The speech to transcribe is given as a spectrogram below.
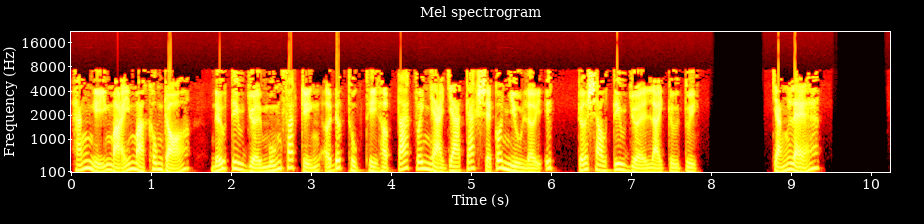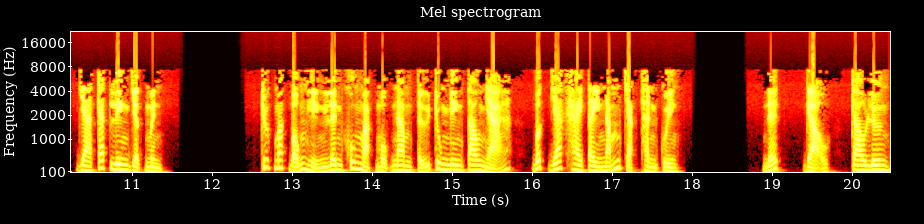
Hắn nghĩ mãi mà không rõ, nếu Tiêu Duệ muốn phát triển ở đất thục thì hợp tác với nhà gia cát sẽ có nhiều lợi ích, cớ sao Tiêu Duệ lại cự tuyệt. Chẳng lẽ... Gia Cát Liên giật mình. Trước mắt bỗng hiện lên khuôn mặt một nam tử trung niên tao nhã, bất giác hai tay nắm chặt thành quyền. Nếp, gạo, cao lương,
